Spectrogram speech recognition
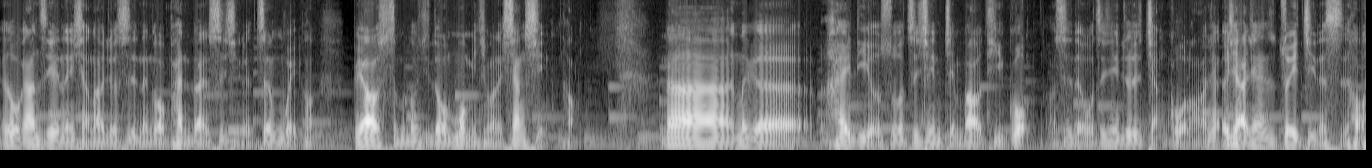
可是我刚刚直接能想到，就是能够判断事情的真伪哈，不要什么东西都莫名其妙的相信哈。那那个海迪有说之前简报提过，是的，我之前就是讲过了，好像而且好像是最近的时候。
